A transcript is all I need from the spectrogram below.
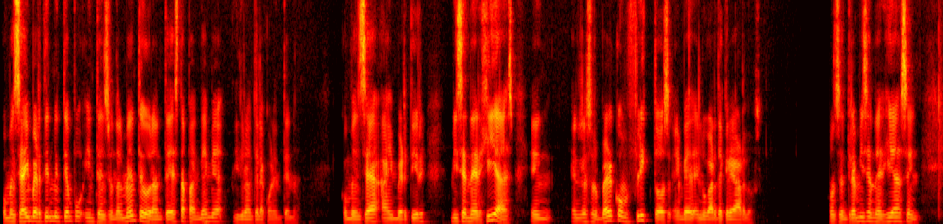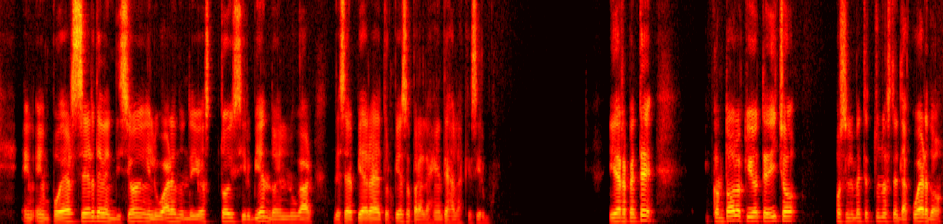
Comencé a invertir mi tiempo intencionalmente durante esta pandemia y durante la cuarentena. Comencé a invertir mis energías en, resolver conflictos en, vez, lugar de crearlos. Concentré mis energías en, en, poder ser de bendición en el lugar en donde yo estoy sirviendo, en lugar de ser piedra de tropiezo para la gente a la que sirvo. Y de repente, con todo lo que yo te he dicho, posiblemente tú no estés de acuerdo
